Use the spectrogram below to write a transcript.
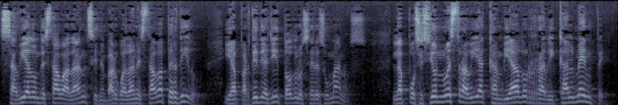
Sabía dónde estaba Adán, sin embargo Adán estaba perdido. Y a partir de allí todos los seres humanos. La posición nuestra había cambiado radicalmente.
